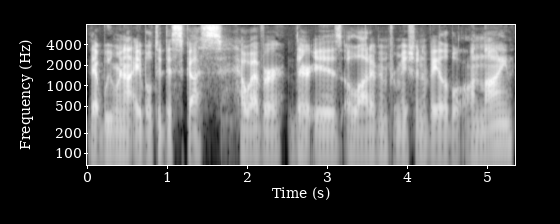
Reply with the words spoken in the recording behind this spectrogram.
that we were not able to discuss. However, there is a lot of information available online.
